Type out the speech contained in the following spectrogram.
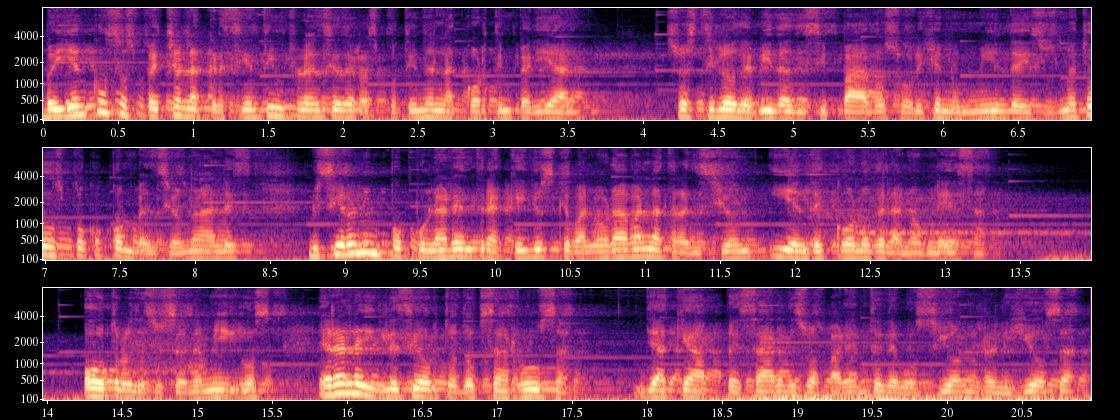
veían con sospecha la creciente influencia de Rasputín en la corte imperial su estilo de vida disipado, su origen humilde y sus métodos poco convencionales lo hicieron impopular entre aquellos que valoraban la tradición y el decoro de la nobleza. Otro de sus enemigos era la Iglesia Ortodoxa rusa, ya que a pesar de su aparente devoción religiosa,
